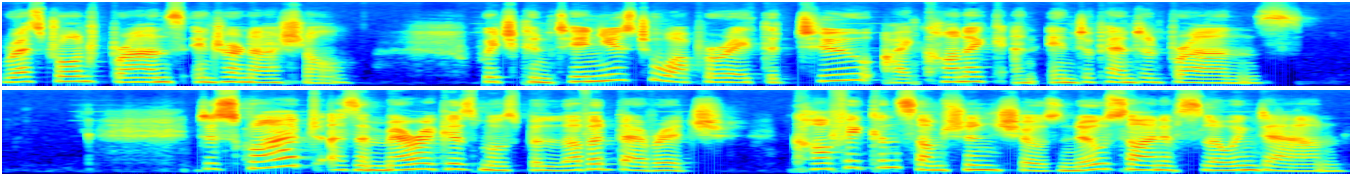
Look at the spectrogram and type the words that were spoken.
Restaurant Brands International, which continues to operate the two iconic and independent brands. Described as America's most beloved beverage, coffee consumption shows no sign of slowing down,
